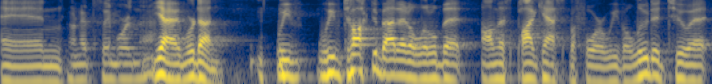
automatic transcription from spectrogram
And I Don't have to say more than that. yeah, we're done. we've we've talked about it a little bit on this podcast before. We've alluded to it,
